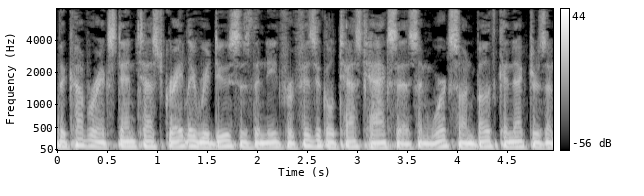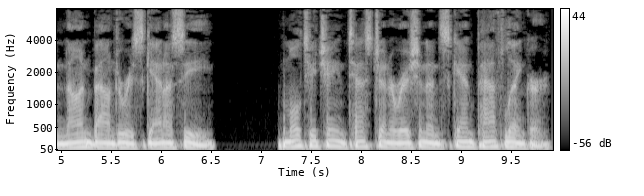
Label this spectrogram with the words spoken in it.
The cover extend test greatly reduces the need for physical test access and works on both connectors and non-boundary scan IC. Multi-chain test generation and scan path linker.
